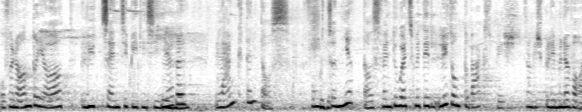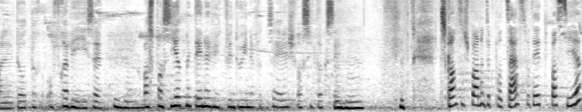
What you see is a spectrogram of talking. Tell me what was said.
auf eine andere Art Leute sensibilisieren. Mhm. Lenkt denn das? Funktioniert das, wenn du jetzt mit den Leuten unterwegs bist, zum Beispiel in einem Wald oder auf einer Wiese? Mhm. Was passiert mit diesen Leuten, wenn du ihnen erzählst, was sie da sehen? Mhm. Das ist ganz ein spannender Prozess, der dort passiert.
